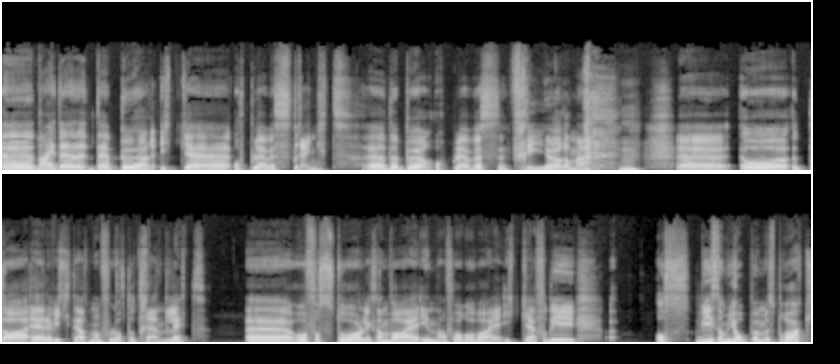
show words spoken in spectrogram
Uh, nei, det, det, bør ikke oppleves strengt. det bør oppleves frigjørende. Mm. og da er det viktig at man får lov til å trene litt. og forstå liksom hva er innafor og hva er ikke. Fordi oss, vi som jobber med språk,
